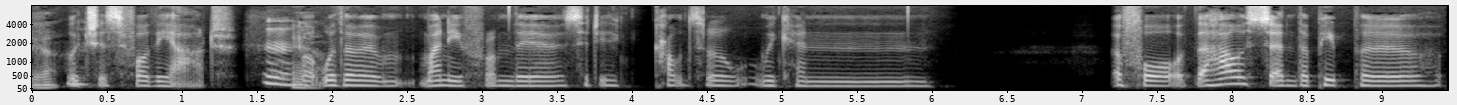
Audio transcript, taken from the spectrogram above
Yeah. which is for the art. Mm. Yeah. But with the money from the city council, we can afford the house and the people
